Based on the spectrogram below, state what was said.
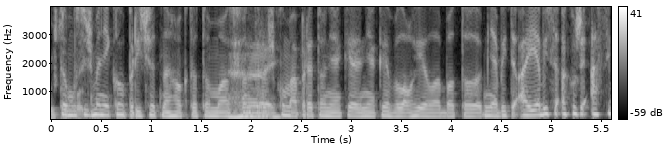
už To musíš mať niekoho príčetného, kto tomu aspoň Hej. trošku má preto nejaké, nejaké vlohy, lebo to mňa by to... A ja by som, akože asi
